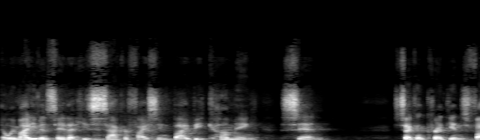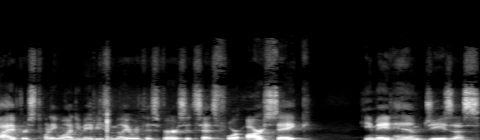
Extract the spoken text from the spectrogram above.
And we might even say that he's sacrificing by becoming sin. 2 Corinthians 5, verse 21, you may be familiar with this verse. It says, For our sake, he made him, Jesus,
